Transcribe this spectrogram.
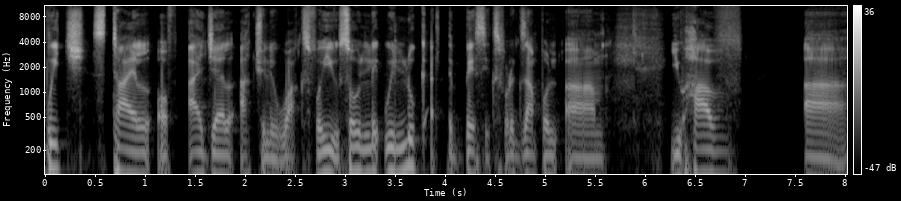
which style of agile actually works for you. So we look at the basics. For example, um, you have uh,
